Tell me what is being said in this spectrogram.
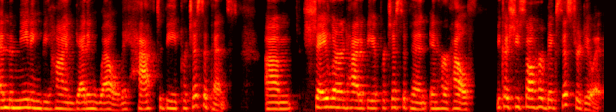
and the meaning behind getting well. They have to be participants. Um, Shay learned how to be a participant in her health because she saw her big sister do it.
